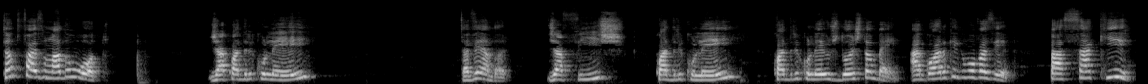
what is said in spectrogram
tanto faz um lado ou outro. Já quadriculei, tá vendo? Já fiz, quadriculei, quadriculei os dois também. Agora, o que, que eu vou fazer? passar aqui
